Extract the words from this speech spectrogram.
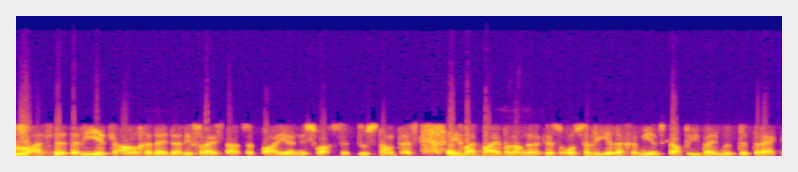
was dit reeds aangedui dat die Vrystaatse paaie in die swakste toestand is. En wat baie belangrik is, ons sal die hele gemeenskap hierby moet betrek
